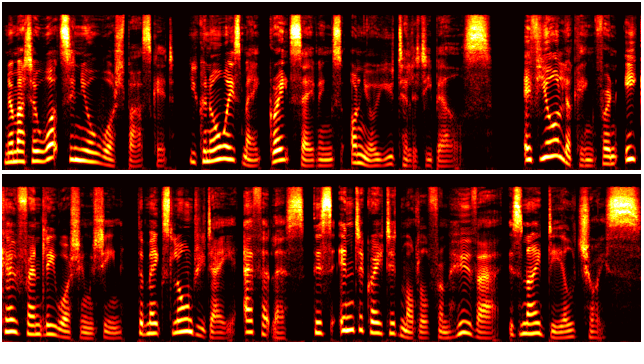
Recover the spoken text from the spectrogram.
no matter what's in your wash basket, you can always make great savings on your utility bills. If you're looking for an eco friendly washing machine that makes laundry day effortless, this integrated model from Hoover is an ideal choice.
